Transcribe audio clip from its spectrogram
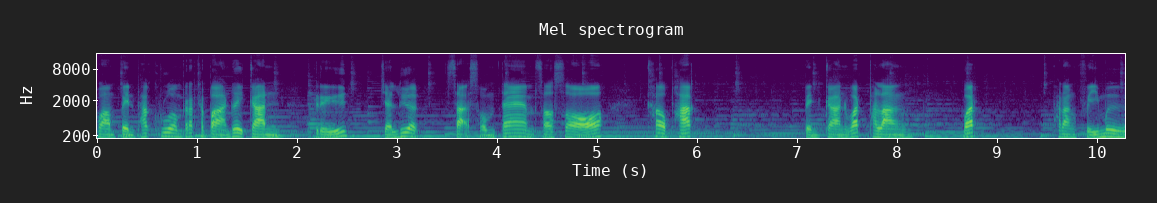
ความเป็นพรรคร่วมรัฐบาลด้วยกัน หรือจะเลือกสะสมแต้มสสเข้าพัก เป็นการวัดพลัง วัดพลังฝีมือ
